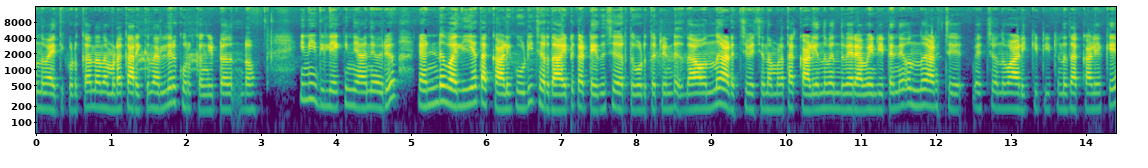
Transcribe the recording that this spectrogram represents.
ഒന്ന് വയറ്റി കൊടുക്കുക. എന്നാൽ നമ്മുടെ കറിക്ക് നല്ലൊരു കുറുക്കം കിട്ടുന്നുണ്ടോ? ഇനി ഇതിലേക്ക് ഞാൻ ഒരു രണ്ട് വലിയ തക്കാളി കൂടി ചെറുതായിട്ട് കട്ട് ചെയ്ത് ചേർത്ത് കൊടുത്തിട്ടുണ്ട്. ഇതാ ഒന്ന് അടച്ച് വെച്ച് നമ്മുടെ തക്കാളി ഒന്ന് വെന്ത് വരാൻ വേണ്ടിയിട്ട് തന്നെ ഒന്ന് അടച്ച് വെച്ച് ഒന്ന് വാടിക്കിട്ടിയിട്ടുണ്ട് തക്കാളിയൊക്കെ.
